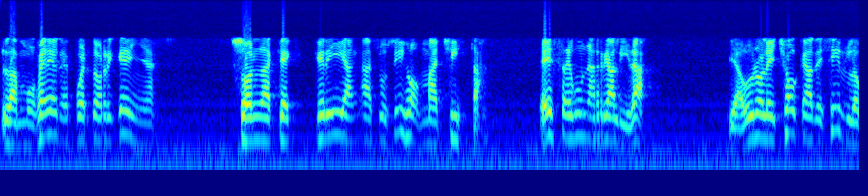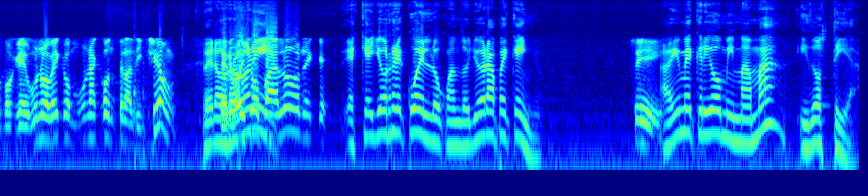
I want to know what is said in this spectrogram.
las mujeres puertorriqueñas son las que crían a sus hijos machistas. Esa es una realidad y a uno le choca decirlo porque uno ve como una contradicción. Pero, esos valores que... es que yo recuerdo cuando yo era pequeño. Sí. A mí me crió mi mamá y dos tías.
